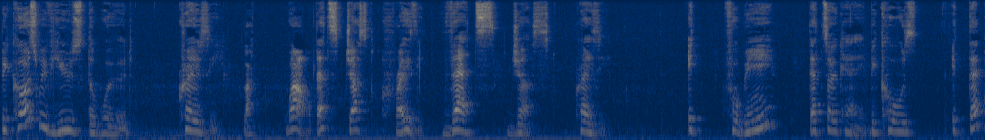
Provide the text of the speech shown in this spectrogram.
because we've used the word crazy, like, wow, that's just crazy. That's just crazy. It, for me, that's okay because it, that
